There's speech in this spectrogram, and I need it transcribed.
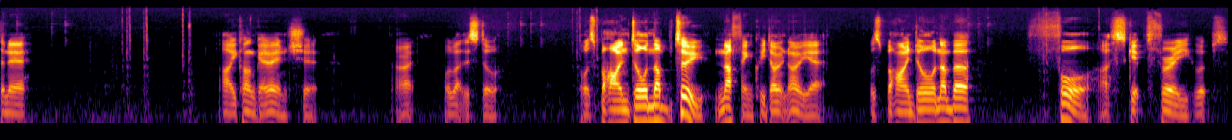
In here? Oh, you can't go in. Shit. All right. What about this door? What's behind door number two? Nothing. We don't know yet. What's behind door number four. I skipped three. Whoops.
